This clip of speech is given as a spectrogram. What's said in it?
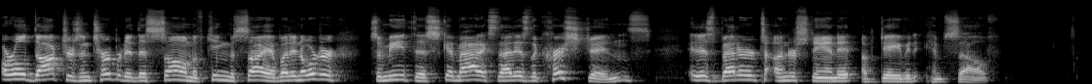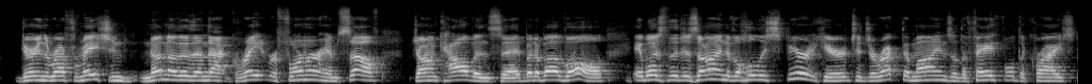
Our old doctors interpreted this psalm of King Messiah, but in order to meet the schismatics, that is, the Christians, it is better to understand it of David himself. During the Reformation, none other than that great reformer himself, John Calvin, said, but above all, it was the design of the Holy Spirit here to direct the minds of the faithful to Christ,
